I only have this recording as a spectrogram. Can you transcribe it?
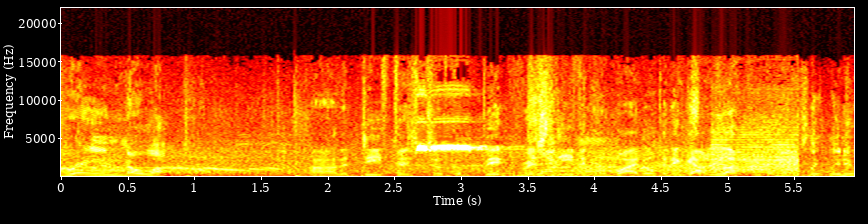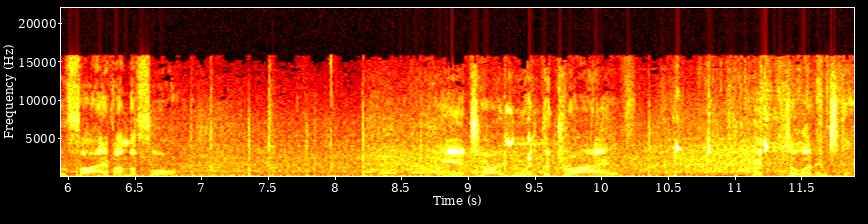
Green, no luck. Uh, the defense took a big risk leaving him wide open and got lucky. Completely new five on the floor. It's Harden with the drive. It's to Livingston.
